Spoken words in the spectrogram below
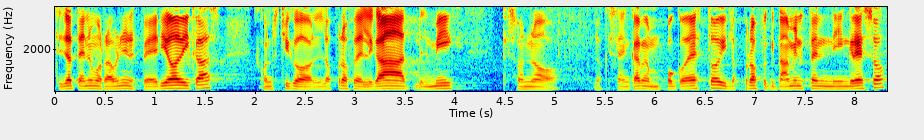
ya tenemos reuniones periódicas con los chicos, los profes del GAT, del MIC, que son los, que se encargan un poco de esto, y los profes que también están en el ingreso.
